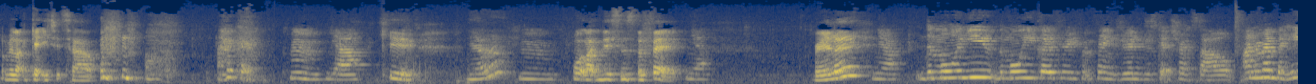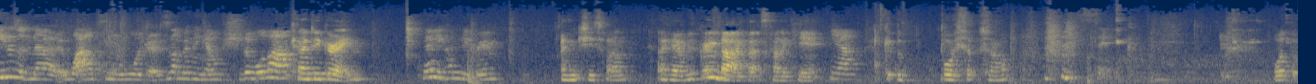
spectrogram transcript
I'll be like, get your tits out. Oh. Okay. Hmm, yeah. cute. Yeah? Hmm, What, like this is the fit? yeah. Really? Yeah. The more you the more you go through different things, you're gonna just get stressed out. And remember, he doesn't know what else in your wardrobe. It's not gonna think, oh, you should have wore that. Can I do green? Yeah, you can do green. I think she's fun. Okay, with green bag, that's kind of cute. Yeah. Get the biceps out. Sick. what the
